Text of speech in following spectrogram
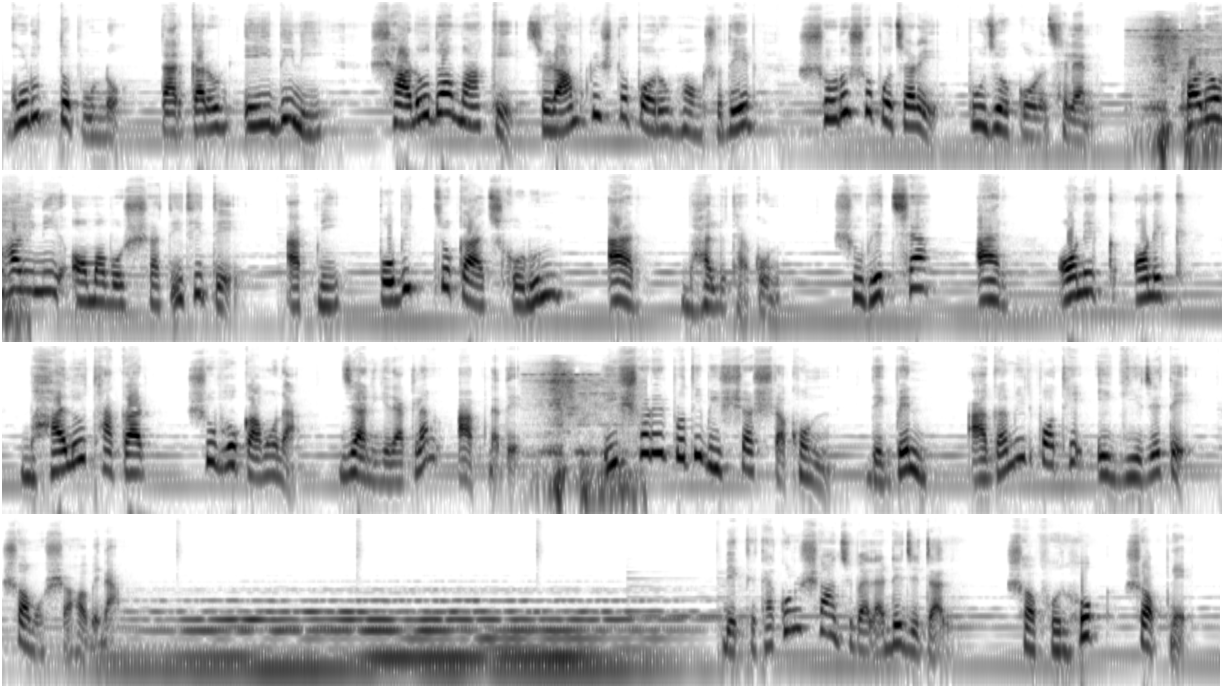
গুরুত্বপূর্ণ। তার কারণ এই দিনই সারদা মাকে শ্রীরামকৃষ্ণ পরমহংসদেব ষোড়শোপচারে পুজো করেছিলেন। ফলহারিণী অমাবস্যা তিথিতে আপনি পবিত্র কাজ করুন আর ভালো থাকুন। শুভেচ্ছা আর অনেক অনেক ভালো থাকার শুভ কামনা জানিয়ে রাখলাম আপনাদের। ঈশ্বরের প্রতি বিশ্বাস রাখুন। দেখবেন, আগামীর পথে এগিয়ে যেতে সমস্যা হবে না। দেখতে থাকুন সাঁঝবেলা ডিজিটাল। সফর হোক স্বপ্নের।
